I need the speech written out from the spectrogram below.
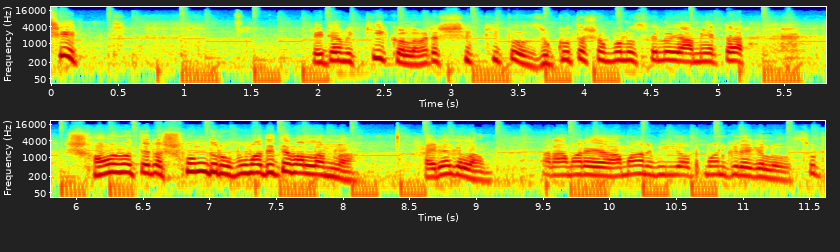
শিট এটা আমি কি করলাম? এটা শিক্ষিত যোগ্যতা সম্পন্ন ছেলে আমি একটা সময় মতো একটা সুন্দর উপমা দিতে পারলাম না। হাইরা গেলাম। আর আমারে আমার মিলি অপমান করে গেল, ছোট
